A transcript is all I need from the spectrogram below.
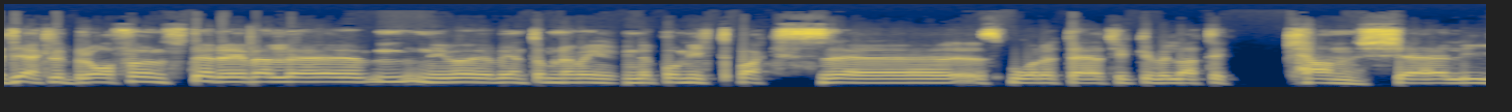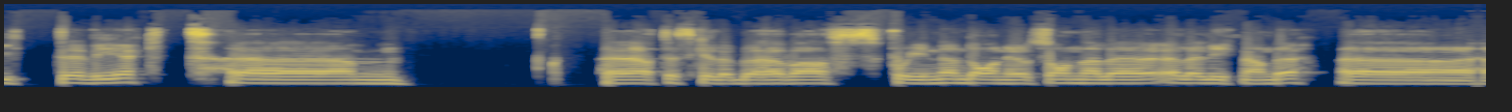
ett jäkligt bra fönster. Det är väl, eh, ni- jag vet inte om ni var inne på mittbacksspåret där. Jag tycker väl att det kanske är lite vekt. Ehm, eh, att det skulle behövas få in en Danielsson eller, eller liknande. Eh,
